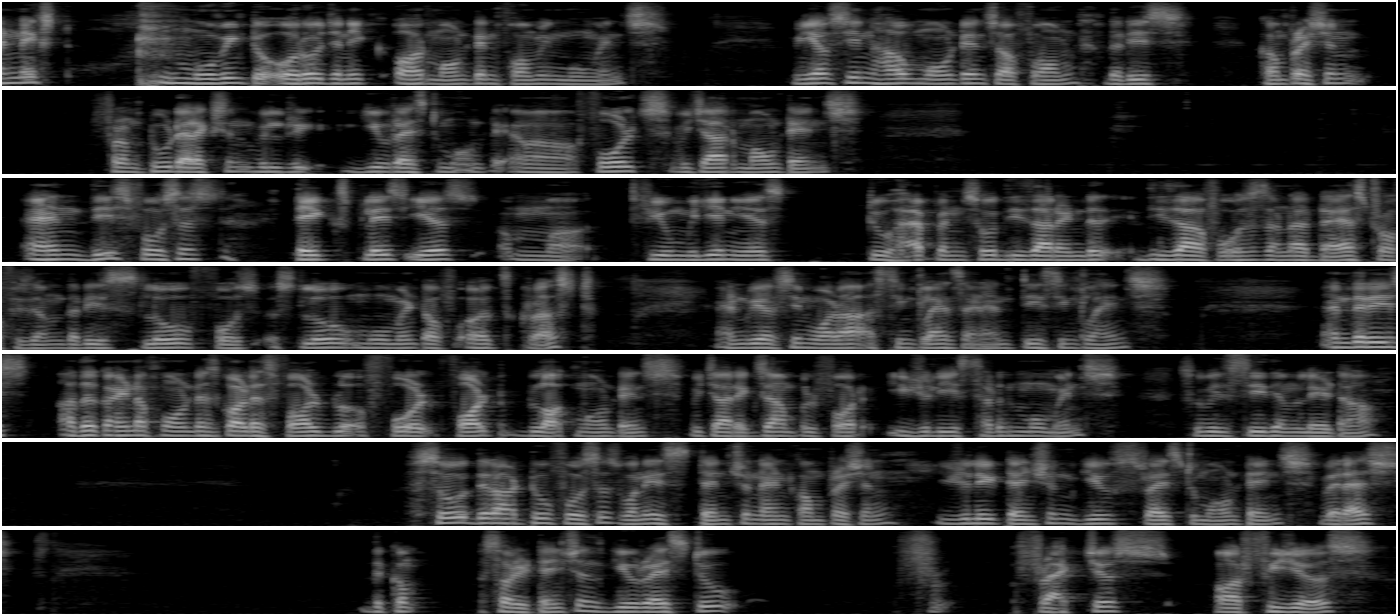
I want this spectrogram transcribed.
And next, moving to orogenic or mountain forming movements. We have seen how mountains are formed, that is, compression from two direction will give rise to mountain uh, faults which are mountains. And these forces takes place years, um, uh, few million years to happen. So these are under, these are forces under diastrophism, that is slow force, slow movement of Earth's crust. And we have seen what are synclines and anti-synclines and there is other kind of mountains called as fault, blo fault, block mountains which are example for usually sudden movements. So we'll see them later. So there are two forces. One is tension and compression. Usually tension gives rise to mountains whereas the com sorry tensions give rise to fr fractures or fissures.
